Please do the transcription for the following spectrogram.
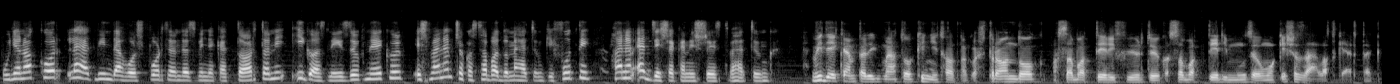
Ugyanakkor lehet mindenhol sportrendezvényeket tartani, igaz nézők nélkül, és már nem csak a szabadba mehetünk ki futni, hanem edzéseken is részt vehetünk. Vidéken pedig mától kinyithatnak a strandok, a szabadtéri fürdők, a szabadtéri múzeumok és az állatkertek.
